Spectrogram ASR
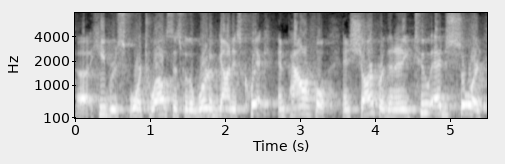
Uh, hebrews 4.12 says for the word of god is quick and powerful and sharper than any two-edged sword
